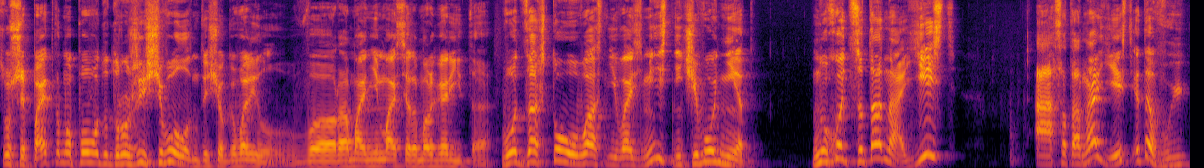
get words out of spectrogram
Слушай, по этому поводу дружище Воланд еще говорил в романе «Мастер и Маргарита». Вот за что у вас не возьмись, ничего нет. Ну, хоть сатана есть, а сатана есть – это вы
